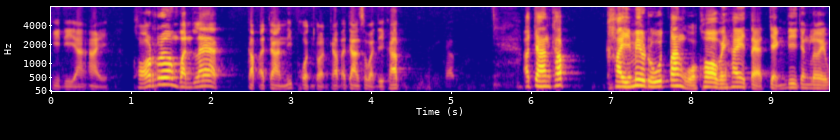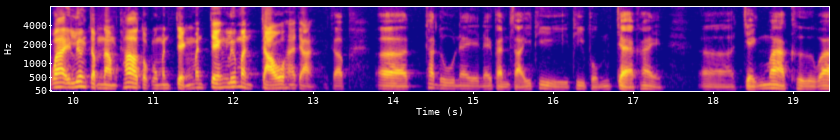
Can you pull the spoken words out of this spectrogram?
TDRI ขอเริ่มวันแรกกับอาจารย์นิพนธ์ก่อนครับ อาจารย์สวัสดีครับ อาจารย์ครับใครไม่รู้ตั้งหัวข้อไว้ให้ แต่เจ๋งดีจังเลย ว่าไอ้เรื่องจำนำข้าวตกลงมันเจ๋ง มันเจ๊งหรือมันเจ้าฮะอาจารย์ ครับเอ่อถ้าดูในในแผ่นใสที่ที่ผมแจกให้เอ่อเจ๋งมากคือว่า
